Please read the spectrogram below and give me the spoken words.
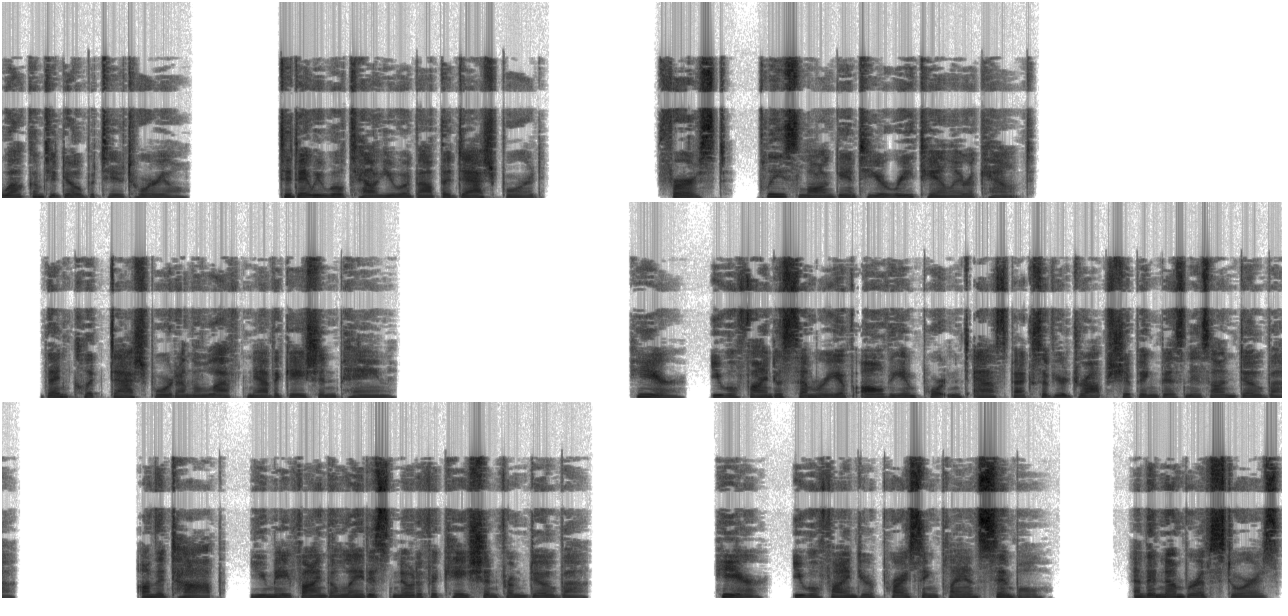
Welcome to Doba tutorial. Today we will tell you about the dashboard. First, please log into your retailer account. Then click Dashboard on the left navigation pane. Here, you will find a summary of all the important aspects of your dropshipping business on Doba. On the top, you may find the latest notification from Doba. Here, you will find your pricing plan symbol and the number of stores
